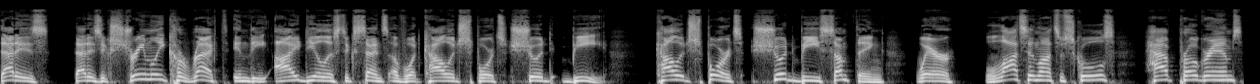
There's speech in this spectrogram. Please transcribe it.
that is that is extremely correct in the idealistic sense of what college sports should be. College sports should be something where lots and lots of schools have programs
